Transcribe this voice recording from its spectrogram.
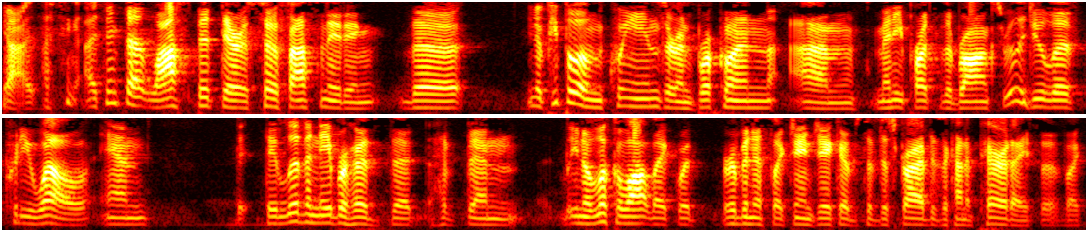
Yeah, I think I think that last bit there is so fascinating. The you know people in Queens or in Brooklyn, um, many parts of the Bronx really do live pretty well, and they live in neighborhoods that have been you know look a lot like what urbanists like Jane Jacobs have described as a kind of paradise of like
